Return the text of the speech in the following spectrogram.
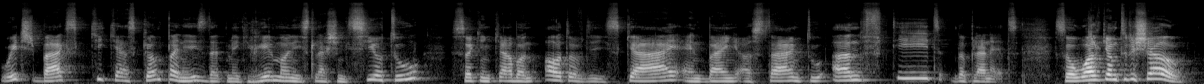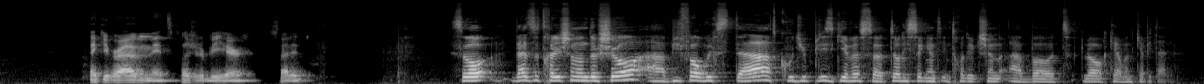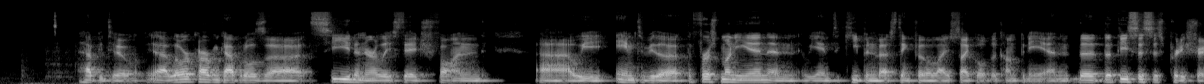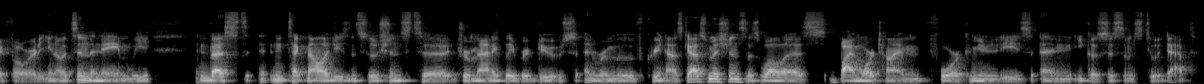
which backs kick-ass companies that make real money slashing CO2 sucking carbon out of the sky and buying us time to unfeed the planet. So, welcome to the show. Thank you for having me. It's a pleasure to be here. Excited. So that's the tradition on the show. Uh, before we start, could you please give us a 30 second introduction about Lowercarbon Capital? Happy to. Yeah, Lowercarbon Capital is a seed and early stage fund. Uh, we aim to be the, the first money in and we aim to keep investing for the life cycle of the company. And the, the thesis is pretty straightforward. You know, it's in the name. We invest in technologies and solutions to dramatically reduce and remove greenhouse gas emissions, as well as buy more time for communities and ecosystems to adapt.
